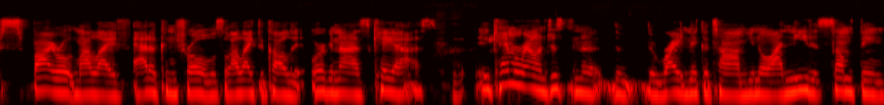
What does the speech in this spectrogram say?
spiraled my life out of control. So I like to call it organized chaos. it came around just in the, the, the right nick of time. You know, I needed something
